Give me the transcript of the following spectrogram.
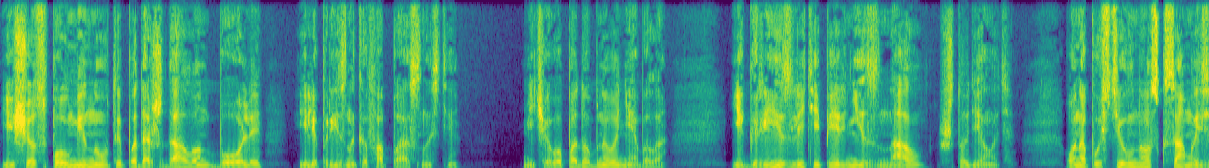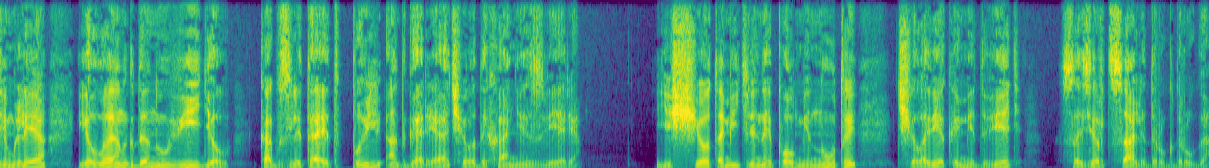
Еще с полминуты подождал он боли или признаков опасности. Ничего подобного не было, и Гризли теперь не знал, что делать. Он опустил нос к самой земле, и Лэнгдон увидел, как взлетает пыль от горячего дыхания зверя. Еще томительные полминуты человек и медведь созерцали друг друга.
